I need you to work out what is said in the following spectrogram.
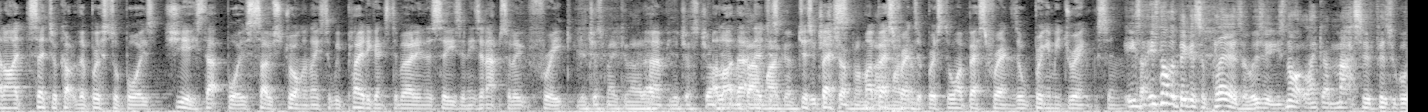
And I said to a couple of the Bristol boys, geez, that boy is so strong. And they said, we played against him early in the season. He's an absolute freak. You're just making that up. Um, You're just jumping. I like on that. They're just, just You're best, on my best friends at Bristol, my best friends, they're all bringing me drinks. and He's, he's not the biggest of players, though, is he? He's not like a massive physical.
